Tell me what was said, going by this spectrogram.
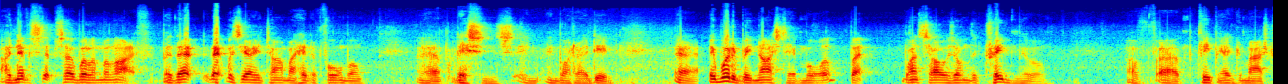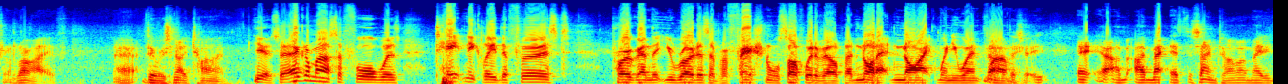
I'd never slept so well in my life, but that, that was the only time I had a formal uh, lessons in, in what I did. Uh, it would have been nice to have more, but once I was on the treadmill of uh, keeping AgriMaster alive, uh, there was no time. Yeah, so AgriMaster 4 was technically the first program that you wrote as a professional software developer, not at night when you weren't No, farming. that's it. Uh, I, I, at the same time, I made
